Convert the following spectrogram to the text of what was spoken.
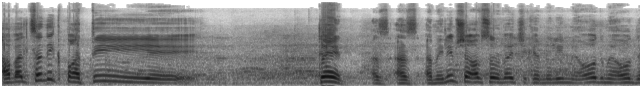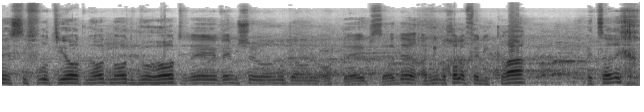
אבל צדיק פרטי, אה, כן, אז, אז המילים של הרב סולובייצ'יק הן מילים מאוד מאוד אה, ספרותיות, מאוד מאוד גבוהות, והם שאומרים אותם, אוקיי, בסדר, אני בכל אופן אקרא, וצריך,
